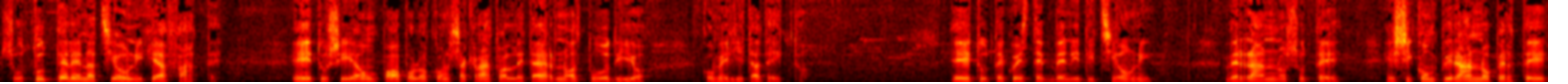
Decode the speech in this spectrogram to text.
su tutte le nazioni che ha fatte, e tu sia un popolo consacrato all'Eterno, al tuo Dio, come egli t'ha detto e tutte queste benedizioni verranno su te e si compiranno per te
